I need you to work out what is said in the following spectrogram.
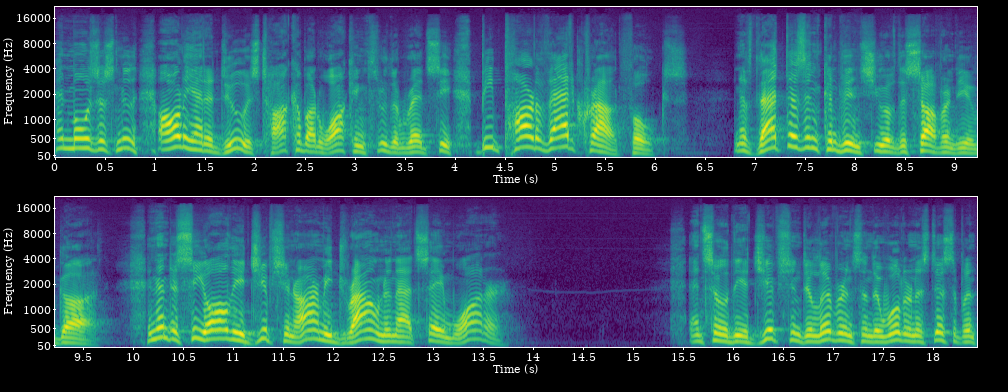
And Moses knew all he had to do is talk about walking through the Red Sea. Be part of that crowd, folks. And if that doesn't convince you of the sovereignty of God, and then to see all the Egyptian army drowned in that same water. And so, the Egyptian deliverance and the wilderness discipline,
